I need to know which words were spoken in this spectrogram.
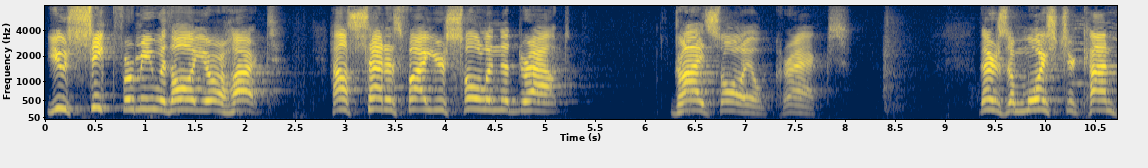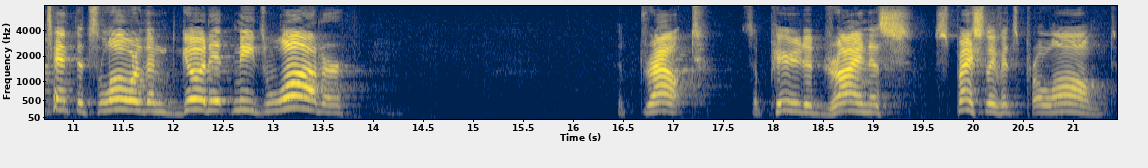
You seek for me with all your heart. I'll satisfy your soul in the drought. Dry soil cracks. There's a moisture content that's lower than good, it needs water. Drought is a period of dryness, especially if it's prolonged.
